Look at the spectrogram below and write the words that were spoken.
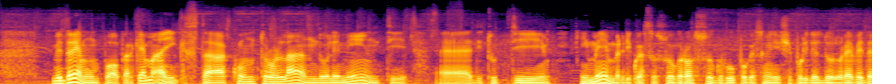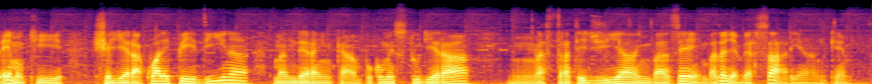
Vedremo un po' perché Mike sta controllando le menti eh, di tutti i membri di questo suo grosso gruppo che sono i discepoli del dolore. Vedremo chi sceglierà, quale pedina manderà in campo, come studierà mh, mm, la strategia in base, in base agli avversari anche.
